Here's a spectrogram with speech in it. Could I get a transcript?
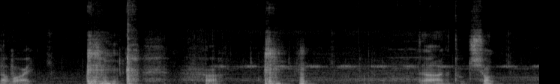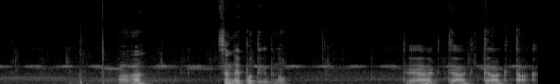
Давай. Так, тут що? Ага. Це не потрібно. Так, так, так, так.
